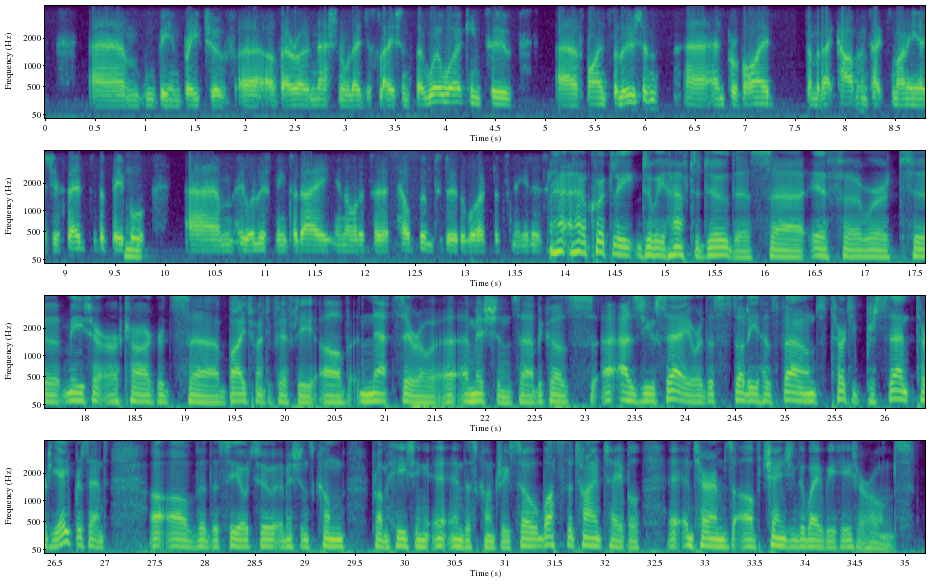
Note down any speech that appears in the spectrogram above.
um, we'll be in breach of uh, of our own national legislation. So we're working to uh, find solutions uh, and provide some of that carbon tax money, as you said, to the people um, who are listening today in order to help them to do the work that's needed. How quickly do we have to do this uh, if uh, we're to meet our targets uh, by 2050 of net zero uh, emissions? Uh, because, uh, as you say, or this study has found 30%, 38% uh, of the CO2 emissions come from heating in, this country. So, what's the timetable in terms of changing the way we heat our homes?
